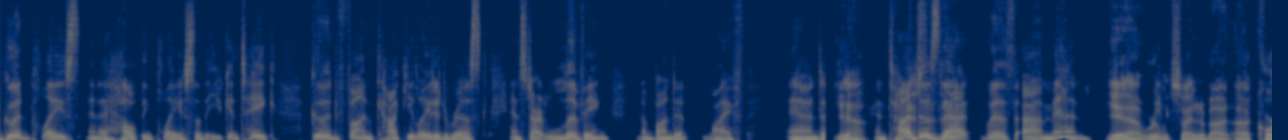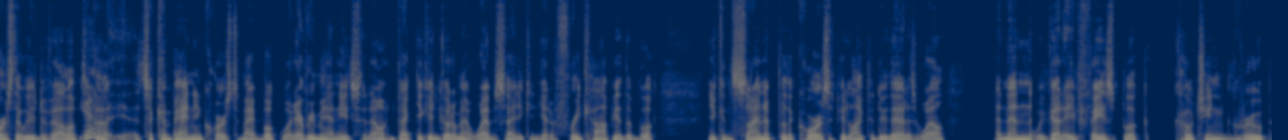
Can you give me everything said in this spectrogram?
good place and a healthy place so that you can take good, fun, calculated risk and start living an abundant life. And yeah, and Todd does that with uh, men. Yeah, we're really yeah. excited about a course that we've developed. Yeah. Uh, it's a companion course to my book, What Every Man Needs to Know. In fact, you can go to my website, you can get a free copy of the book. You can sign up for the course if you'd like to do that as well. And then we've got a Facebook coaching group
